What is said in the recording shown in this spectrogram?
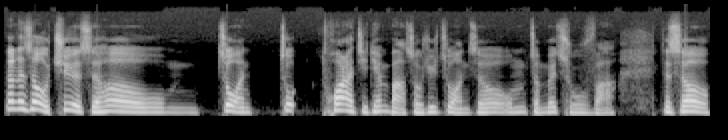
那那时候我去的时候，做完。花了几天把手续做完之后，我们准备出发的时候，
